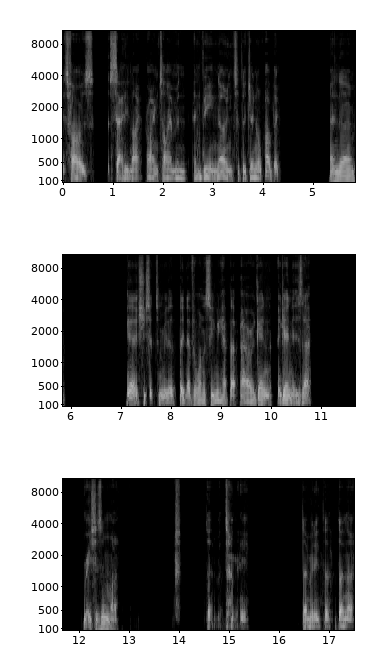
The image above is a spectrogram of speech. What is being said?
as far as Saturday night prime time and, and being known to the general public. And um, yeah, she said to me that they never want to see me have that power again. Again, is that racism? I don't, don't really, don't really, don't, don't know.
